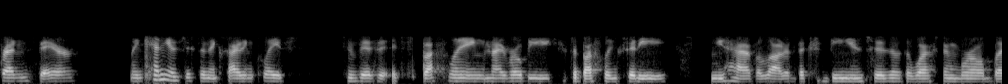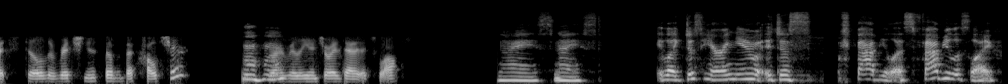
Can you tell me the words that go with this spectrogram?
friends there. I mean, Kenya is just an exciting place to visit. It's bustling. Nairobi is a bustling city. You have a lot of the conveniences of the Western world, but still the richness of the culture. So I Mhm. really enjoyed that as well. Nice, nice. Like just hearing you, it just fabulous, fabulous life.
